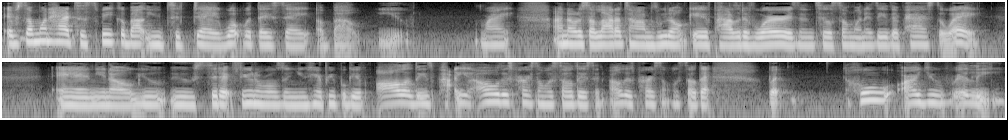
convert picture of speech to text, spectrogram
If someone had to speak about you today, what would they say about you? Right? I notice a lot of times we don't give positive words until someone has either passed away. And you know, you you sit at funerals and you hear people give all of these oh this person was so this and oh this person was so that. But who are you really?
